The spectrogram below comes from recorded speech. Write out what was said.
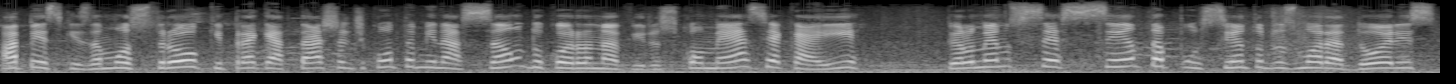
A pesquisa mostrou que para que a taxa de contaminação do coronavírus comece a cair, pelo menos 60% dos moradores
